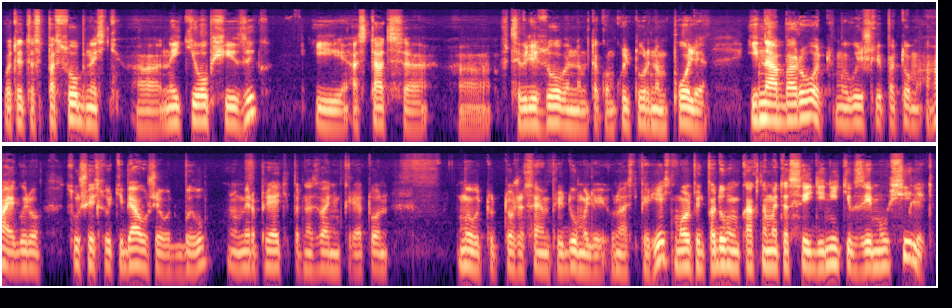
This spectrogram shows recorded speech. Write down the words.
вот эта способность а, найти общий язык и остаться в цивилизованном таком культурном поле, и наоборот, мы вышли потом, ага, я говорю, слушай, если у тебя уже вот был ну, мероприятие под названием «Креатон», мы вот тут тоже сами придумали, у нас теперь есть, может быть, подумаем, как нам это соединить и взаимоусилить.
